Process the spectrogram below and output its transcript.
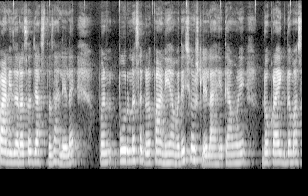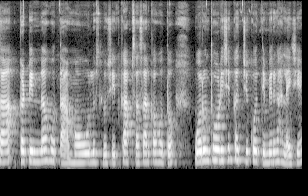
पाणी जरासं जास्त झालेलं आहे. पण पूर्ण सगळं पाणी यामध्ये शोषलेलं आहे. त्यामुळे डोकळा एकदम असा कठीण न होता मऊ लुसलुशीत कापसासारखा होतो. वरून थोडीशी कच्ची कोथिंबीर घालायची.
